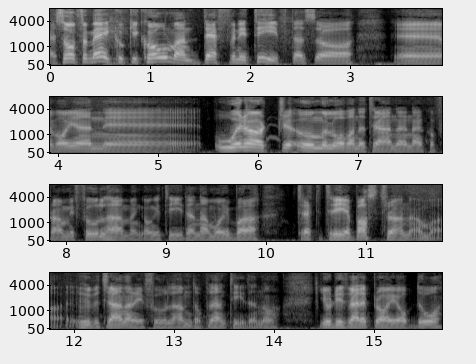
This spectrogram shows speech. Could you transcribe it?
Eh, så för mig, Cookie Coleman definitivt. Alltså eh, var ju en eh, oerhört ung och lovande tränare när han kom fram i Fulham en gång i tiden. Han var ju bara 33 bast tror jag när han var huvudtränare i Fulham då på den tiden. Och gjorde ett väldigt bra jobb då.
